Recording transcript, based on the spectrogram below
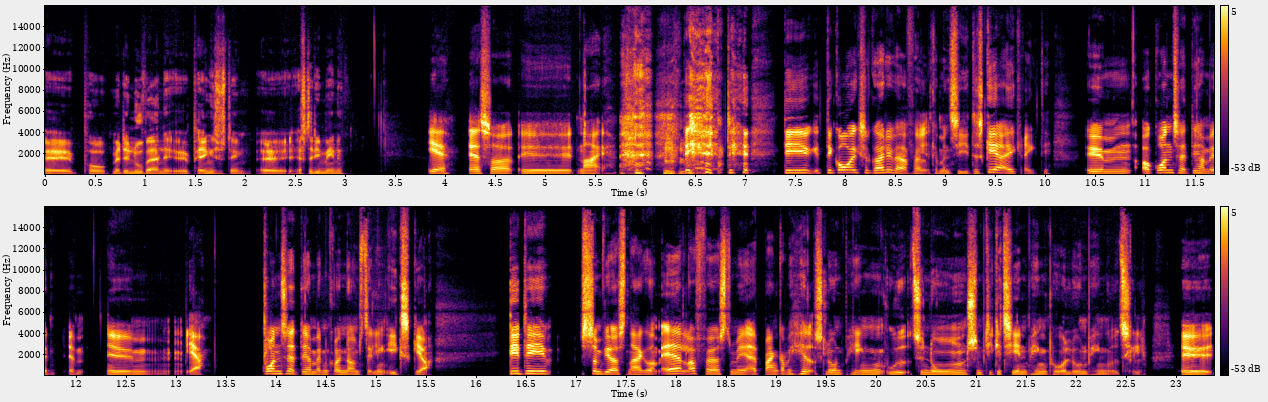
øh, på med det nuværende øh, pengesystem, øh, efter din mening? Ja, altså, øh, nej. det, det, det, det går ikke så godt i hvert fald, kan man sige. Det sker ikke rigtigt. Øhm, og grunden til, at det her med, øh, øh, ja, grunden til, at det her med den grønne omstilling ikke sker, det er det, som vi også snakkede om allerførst med, at banker vil helst låne penge ud til nogen, som de kan tjene penge på at låne penge ud til. Øh,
